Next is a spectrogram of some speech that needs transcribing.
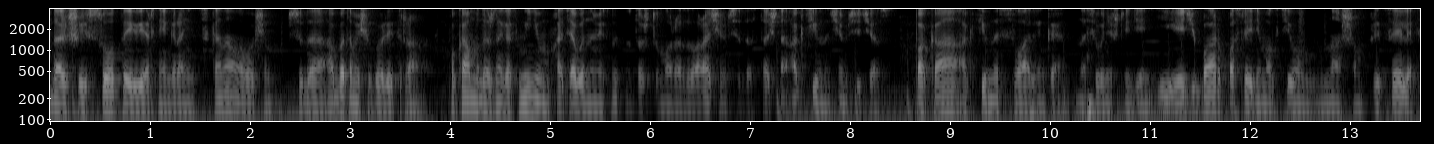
Дальше и сотая, и верхняя граница канала. В общем, сюда об этом еще говорить рано. Пока мы должны как минимум хотя бы намекнуть на то, что мы разворачиваемся достаточно активно, чем сейчас. Пока активность слабенькая на сегодняшний день. И H-Bar последним активом в нашем прицеле.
